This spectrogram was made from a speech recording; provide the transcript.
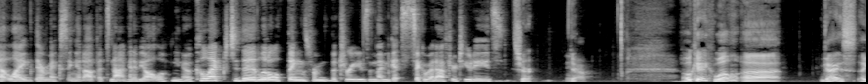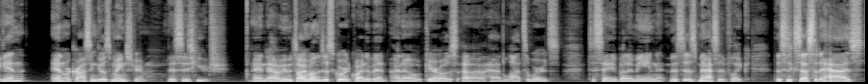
that like they're mixing it up. It's not going to be all you know, collect the little things from the trees and then get sick of it after two days. sure. Yeah. Okay. Well, uh, guys, again, Animal Crossing goes mainstream. This is huge. And uh, we've been talking about the Discord quite a bit. I know Garo's uh, had lots of words to say, but I mean, this is massive. Like the success that it has,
